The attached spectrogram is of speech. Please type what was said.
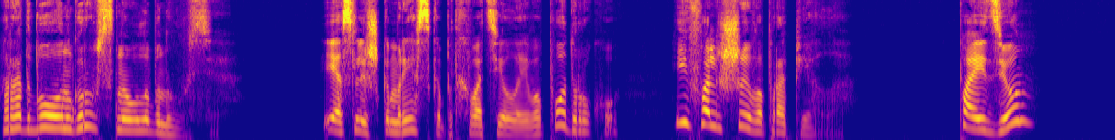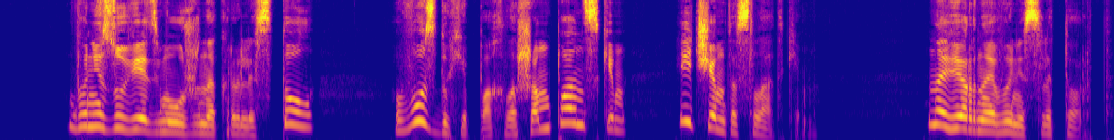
Радбоун грустно улыбнулся. Я слишком резко подхватила его под руку и фальшиво пропела. «Пойдем?» Внизу ведьмы уже накрыли стол, в воздухе пахло шампанским и чем-то сладким. Наверное, вынесли торт.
